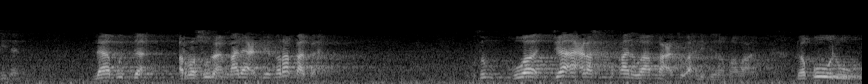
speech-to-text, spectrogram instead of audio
علل. لا بد الرسول قال أعتق رقبة. ثم هو جاء على صدق قال واقعت أهلي في رمضان. نقول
